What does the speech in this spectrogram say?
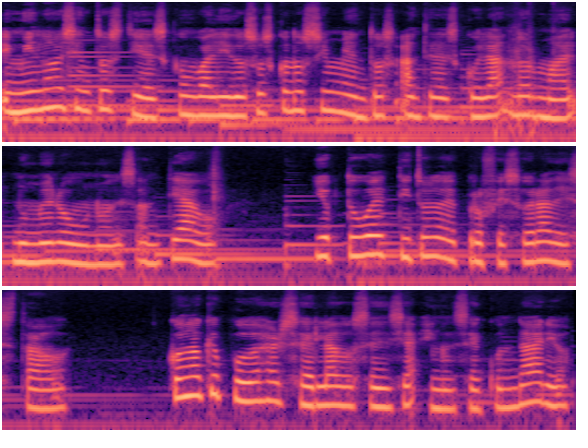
En 1910 convalidó sus conocimientos ante la Escuela Normal número 1 de Santiago y obtuvo el título de profesora de Estado, con lo que pudo ejercer la docencia en el secundario.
